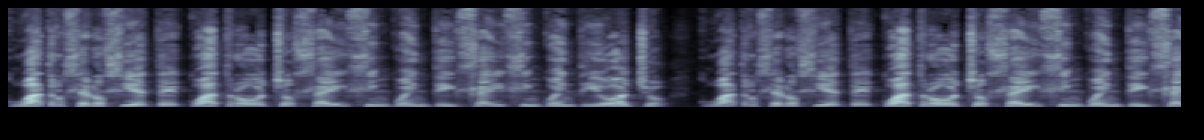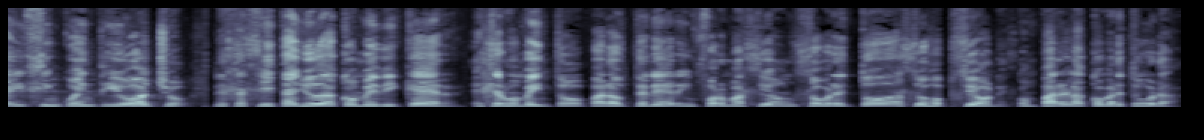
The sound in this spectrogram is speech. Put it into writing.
407-486-5658 407-486-5658. Necesita ayuda con Medicare. Es el momento para obtener información sobre todas sus opciones. Compare la cobertura.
